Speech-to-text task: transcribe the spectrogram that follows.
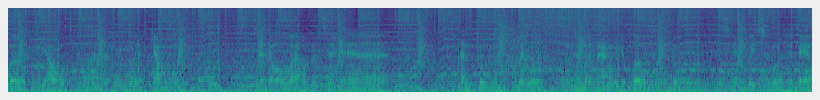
bơ phần dầu đó bơ gạt trong mình sẽ đổ vào mình sẽ à, đánh chung với phần này luôn. Còn nếu bạn nào mà dùng bơ bình thường được thì, thì sẽ bị sữa hay béo.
